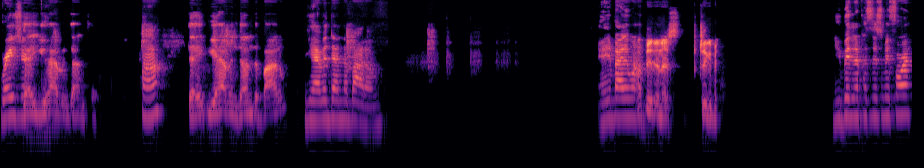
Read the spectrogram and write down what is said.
Raise your That you haven't done to, huh? that you haven't done the bottom. You haven't done the bottom. Anybody want I've been in a particular You've been in a position before.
